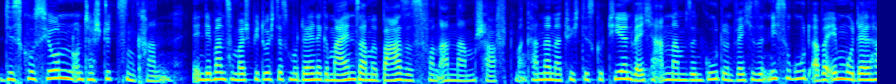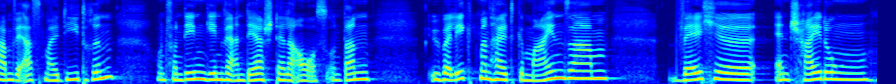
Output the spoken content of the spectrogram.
Diskussionen unterstützen kann, indem man zum Beispiel durch das Modell eine gemeinsame Basis von Annahmen schafft. Man kann dann natürlich diskutieren, welche Annahmen sind gut und welche sind nicht so gut, aber im Modell haben wir erstmal die drin und von denen gehen wir an der Stelle aus. Und dann überlegt man halt gemeinsam, welche Entscheidungen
